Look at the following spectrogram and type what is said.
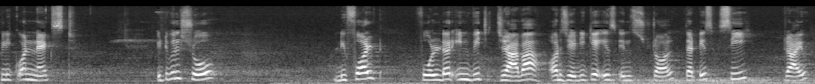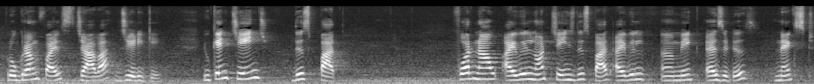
Click on next. It will show default folder in which Java or JDK is installed that is C drive program files Java JDK. You can change this path. For now I will not change this path, I will uh, make as it is. Next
